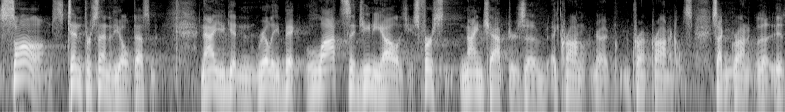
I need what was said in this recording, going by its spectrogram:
Psalms, 10% of the Old Testament. Now you're getting really big. Lots of genealogies. First nine chapters of uh, Chron- uh, Chronicles. Second Chronicles is,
